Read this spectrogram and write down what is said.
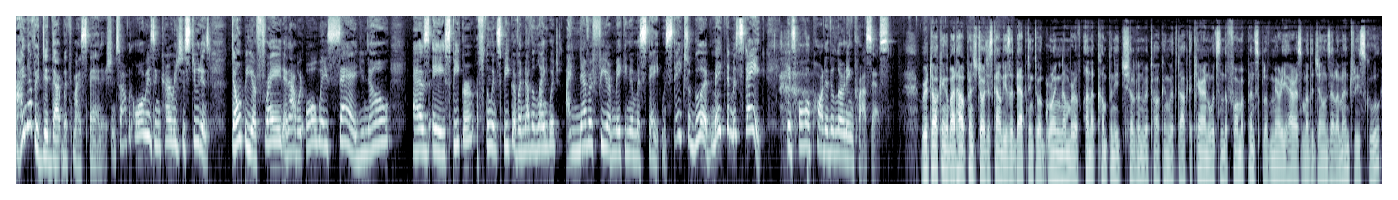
I never did that with my Spanish. And so I would always encourage the students don't be afraid. And I would always say, you know, as a speaker, a fluent speaker of another language, I never fear making a mistake. Mistakes are good. Make the mistake. It's all part of the learning process. We're talking about how Prince George's County is adapting to a growing number of unaccompanied children. We're talking with Dr. Karen Woodson, the former principal of Mary Harris Mother Jones Elementary School.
